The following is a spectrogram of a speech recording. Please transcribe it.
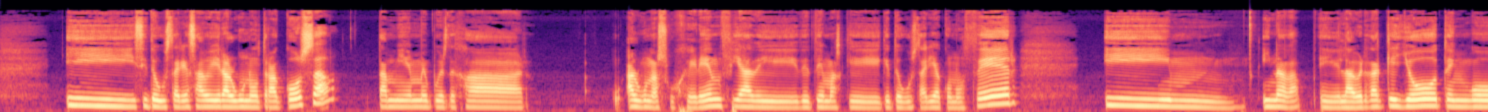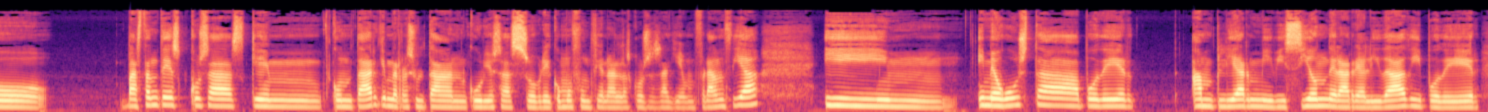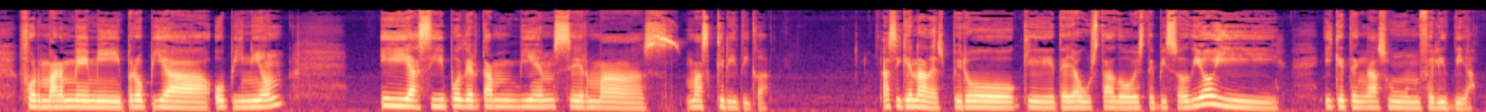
Y si te gustaría saber alguna otra cosa, también me puedes dejar alguna sugerencia de, temas que, te gustaría conocer. Y, nada, eh, la verdad que yo tengo bastantes cosas que contar que me resultan curiosas sobre cómo funcionan las cosas aquí en Francia y, y me gusta poder ampliar mi visión de la realidad y poder formarme mi propia opinión y así poder también ser más, más crítica. Así que nada, espero que te haya gustado este episodio y, y que tengas un feliz día.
